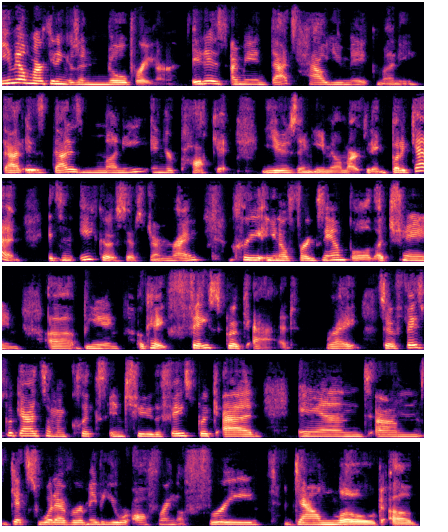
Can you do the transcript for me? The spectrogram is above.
email marketing is a no-brainer. It is i mean that's how you make money. That is that is money in your pocket using email marketing. But again it's an ecosystem right? Create you know for example a chain uh, being okay facebook ad right? So Facebook ad, someone clicks into the Facebook ad and um, gets whatever. Maybe you were offering a free download of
